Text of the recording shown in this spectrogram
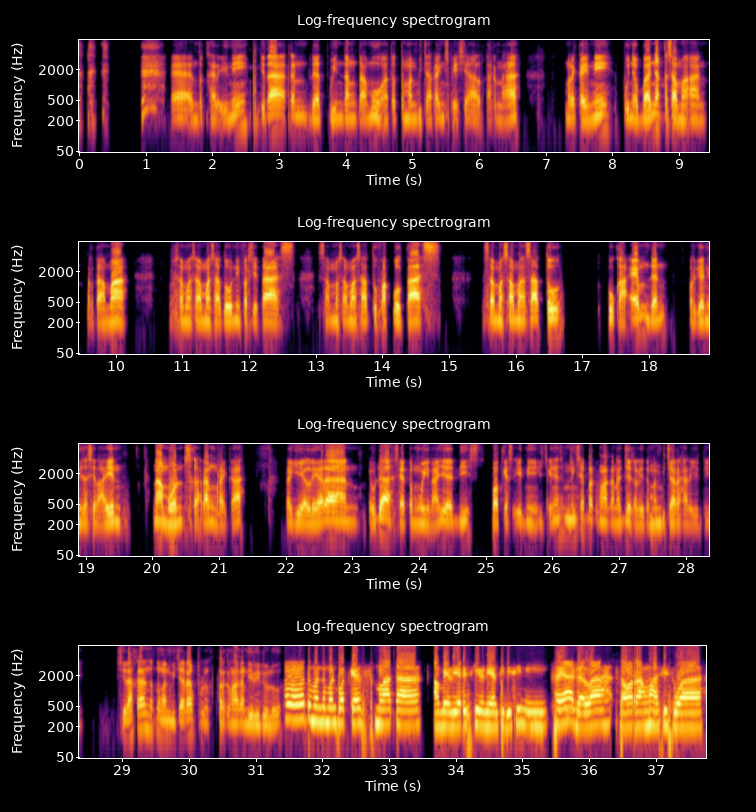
eh, untuk hari ini kita akan lihat bintang tamu atau teman bicara yang spesial karena mereka ini punya banyak kesamaan. Pertama, sama-sama satu universitas, sama-sama satu fakultas, sama-sama satu UKM dan organisasi lain. Namun sekarang mereka lagi LDRan. Ya udah, saya temuin aja di podcast ini. Kayaknya mending saya perkenalkan aja kali teman bicara hari ini. Silakan untuk teman bicara perkenalkan diri dulu. Halo teman-teman podcast Melata, Amelia Rizky Yunianti di sini. Saya adalah seorang mahasiswa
